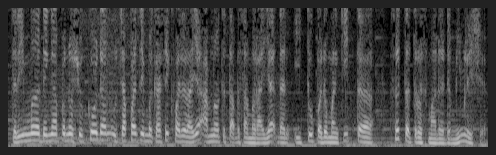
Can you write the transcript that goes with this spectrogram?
Terima dengan penuh syukur dan ucapan terima kasih kepada rakyat UMNO tetap bersama rakyat dan itu pedoman kita serta terus mara demi Malaysia.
